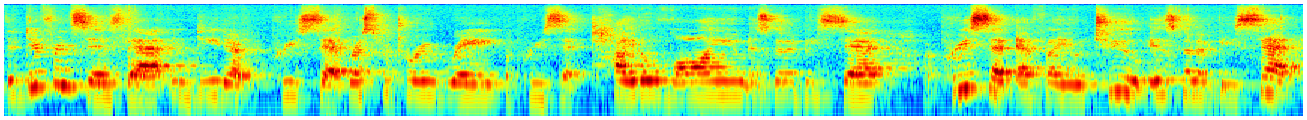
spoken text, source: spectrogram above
The difference is that indeed a preset respiratory rate, a preset tidal volume is going to be set, a preset FiO2 is going to be set,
